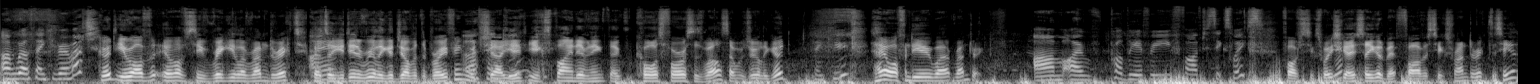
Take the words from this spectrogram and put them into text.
Um, well, thank you very much. Good. You're obviously regular run direct because you did a really good job at the briefing, Oh, which uh, you. you. You, explained everything, the course for us as well, so it was really good. Thank you. How often do you uh, run direct? Um, I'm probably every five to six weeks. Five to six weeks Yep. ago. So you've got about five or six run directors here,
